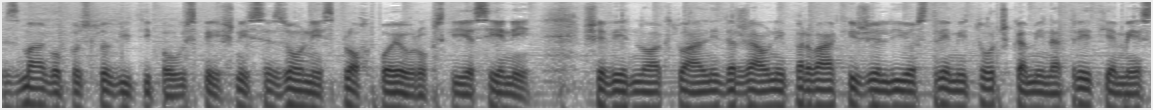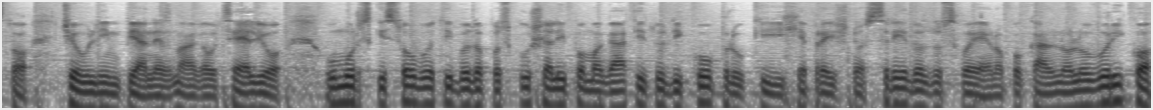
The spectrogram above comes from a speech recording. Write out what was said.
zmago posloviti po uspešni sezoni, sploh po evropski jeseni. Še vedno aktualno aktualni državni prvaki želijo s tremi točkami na tretje mesto, če Olimpija ne zmaga v celju. V Murski soboti bodo poskušali pomagati tudi Kopru, ki jih je prejšnjo sredo z osvojeno pokalno Lovoriko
